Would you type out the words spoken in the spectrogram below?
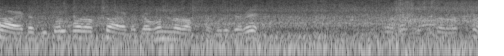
রাস্তা এটা বিকল্প রাস্তা এটা জঘন্য রাস্তা করেছে রে। রাস্তা রাস্তা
